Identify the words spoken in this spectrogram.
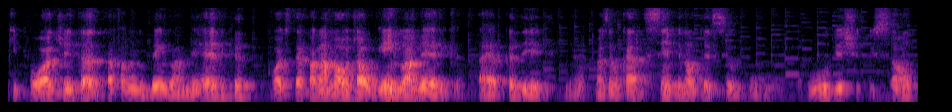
que pode tá, tá falando bem do América, pode até falar mal de alguém do América, da época dele, né? Mas é um cara que sempre enalteceu o clube, a instituição.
